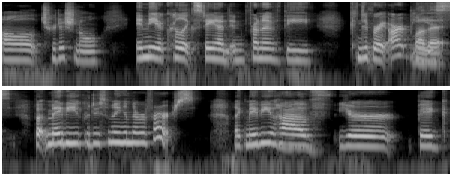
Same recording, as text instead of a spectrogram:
all traditional in the acrylic stand in front of the contemporary art piece. But maybe you could do something in the reverse. Like maybe you have your big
